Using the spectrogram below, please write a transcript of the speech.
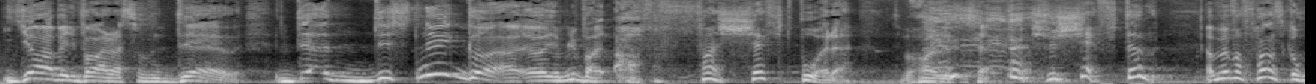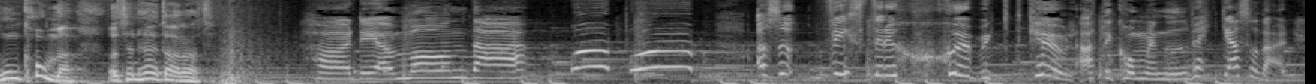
Jag vill vara som du. Du, du är snygg och... Jag blir bara... Ah, vad fan, käft på det. Har jag. För käften! Ja, men vad fan ska hon komma? Och sen har jag ett annat. Hörde jag måndag? Woop, woop. Alltså visst är det sjukt kul att det kommer en ny vecka sådär.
